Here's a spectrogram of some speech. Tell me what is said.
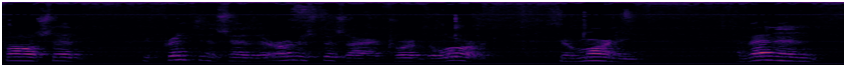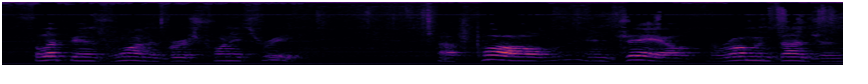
Paul said, the Corinthians had their earnest desire toward the Lord, your mourning. And then in Philippians 1 and verse 23, uh, Paul in jail, a Roman dungeon,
